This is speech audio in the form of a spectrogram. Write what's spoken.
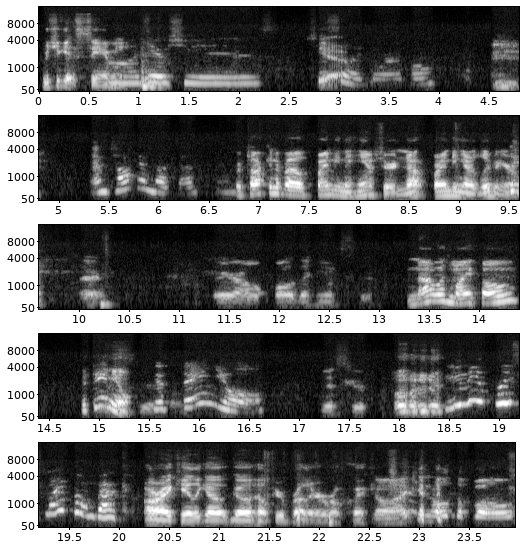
We should get Sammy. Oh, there she is. She's Yeah. so adorable. I'm talking about that. We're talking about finding a hamster, not finding our living room. There. There, I'll follow the hamster. not with my phone. Nathaniel. Your. Nathaniel, This your phone. you need to place my phone back. All right, Kaylee, go go help your brother real quick. no, I can hold the phone.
